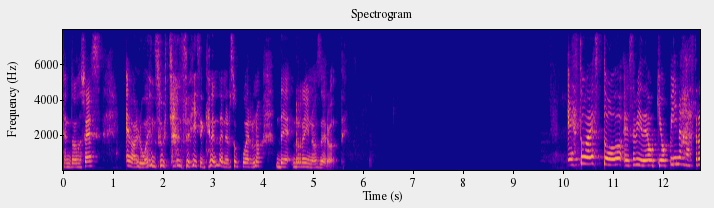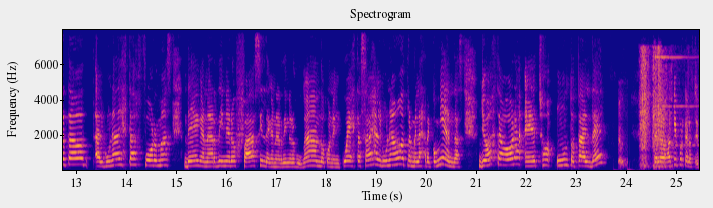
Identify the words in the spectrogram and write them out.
Entonces, evalúen sus chances y si quieren tener su cuerno de rinoceronte. Esto es todo ese video. ¿Qué opinas? ¿Has tratado alguna de estas formas de ganar dinero fácil, de ganar dinero jugando, con encuestas? ¿Sabes alguna otra? ¿Me las recomiendas? Yo hasta ahora he hecho un total de te lo dejo aquí porque lo estoy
